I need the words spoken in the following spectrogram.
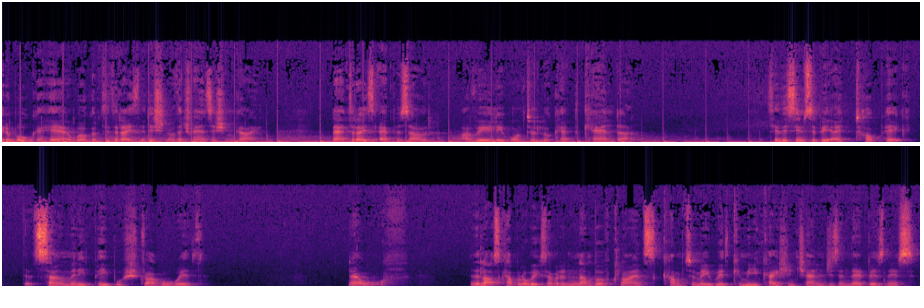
Peter Walker here, and welcome to today's edition of The Transition Guy. Now, in today's episode, I really want to look at candor. See, this seems to be a topic that so many people struggle with. Now, in the last couple of weeks, I've had a number of clients come to me with communication challenges in their business.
